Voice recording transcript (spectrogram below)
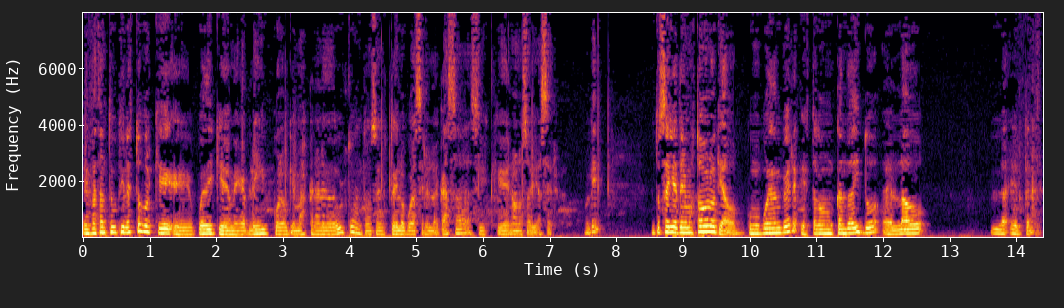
Es bastante útil esto porque eh, puede que Megaplay coloque más canales de adultos, entonces usted lo puede hacer en la casa si es que no lo sabía hacer. ¿Ok? Entonces ya tenemos todo bloqueado. Como pueden ver, está con un candadito al lado el canal.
